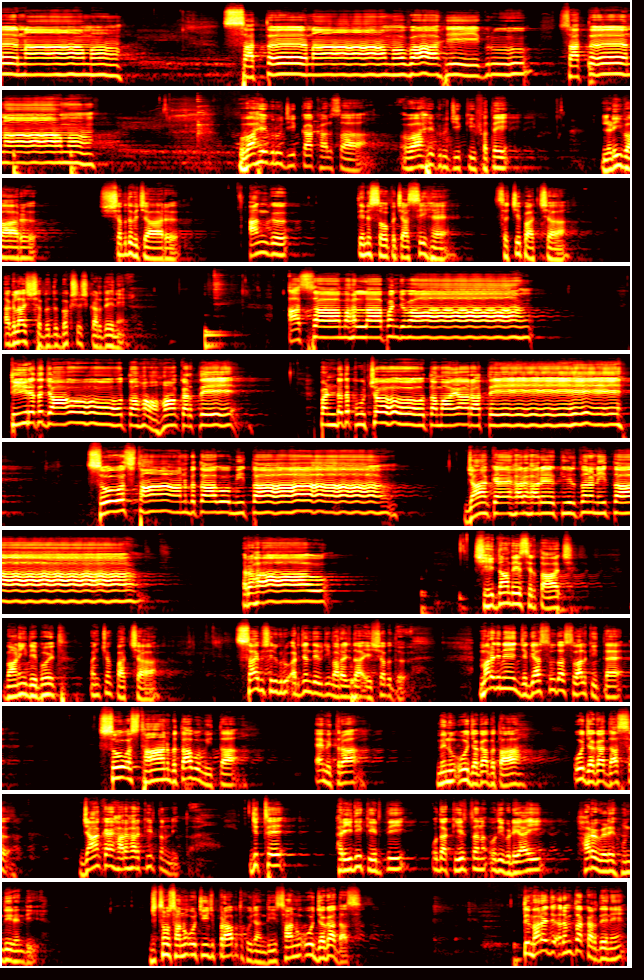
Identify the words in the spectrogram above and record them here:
ਨਾਮ। ਸਤਨਾਮ ਵਾਹਿਗੁਰੂ ਸਤਨਾਮ। ਵਾਹਿਗੁਰੂ ਜੀ ਕਾ ਖਾਲਸਾ, ਵਾਹਿਗੁਰੂ ਜੀ ਕੀ ਫਤਿਹ। ਲੜੀਵਾਰ, ਸ਼ਬਦ ਵਿਚਾਰ, ਅੰਗ 385 ਹੈ, ਸੱਚੇ ਪਾਤਸ਼ਾਹ। ਅਗਲਾ ਸ਼ਬਦ ਬਖਸ਼ਿਸ਼ ਕਰਦੇ ਨੇ। ਆਸਾ ਮਹੱਲਾ ਪੰਜਵਾ, ਤੀਰਥ ਜਾਓ ਤਹਾਂ ਕਰਤੇ, ਪੰਡਤ ਪੁੱਛੋ ਤਮਾਇਆ ਰਾਤੇ। ਸੋ ਸਥਾਨ ਬਤਾਵੋ ਮੀਤਾ ਜਾਂ ਕੈ ਹਰ ਹਰ ਕੀਰਤਨ ਨੀਤਾ। ਰਹਾਉ। ਸ਼ਹੀਦਾਂ ਦੇ ਸਿਰਤਾਜ ਬਾਣੀ ਦੇ ਬੋਹਿਤ ਪੰਚਮ ਪਾਤਸ਼ਾਹ ਸਾਹਿਬ ਸ੍ਰੀ ਗੁਰੂ ਅਰਜਨ ਦੇਵ ਜੀ ਮਹਾਰਾਜ ਦਾ ਇਹ ਸ਼ਬਦ ਮਹਾਰਾਜ ਨੇ ਜਗਿਆਸੂ ਦਾ ਸਵਾਲ ਕੀਤਾ ਹੈ, ਸੋ ਅਸਥਾਨ ਬਤਾਵੋ ਮੀਤਾ, ਐ ਮਿੱਤਰਾ, ਮੈਨੂੰ ਉਹ ਜਗ੍ਹਾ ਬਤਾ ਉਹ ਜਗ੍ਹਾ ਦੱਸ, ਜਾਂ ਕੈ ਹਰ ਹਰ ਕੀਰਤਨ ਨੀਤਾ। ਜਿੱਥੇ ਹਰੀ ਦੀ ਕੀਰਤੀ, ਉਹਦਾ ਕੀਰਤਨ, ਉਹਦੀ ਵਡਿਆਈ ਹਰ ਵੇਲੇ ਹੁੰਦੀ ਰਹਿੰਦੀ ਹੈ। ਜਿੱਥੋਂ ਸਾਨੂੰ ਉਹ ਚੀਜ਼ ਪ੍ਰਾਪਤ ਹੋ ਜਾਂਦੀ, ਸਾਨੂੰ ਉਹ ਜਗ੍ਹਾ ਦੱਸ। ਤੇ ਮਹਾਰਾਜ ਅਰੰਭਤਾ ਕਰਦੇ ਨੇ,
